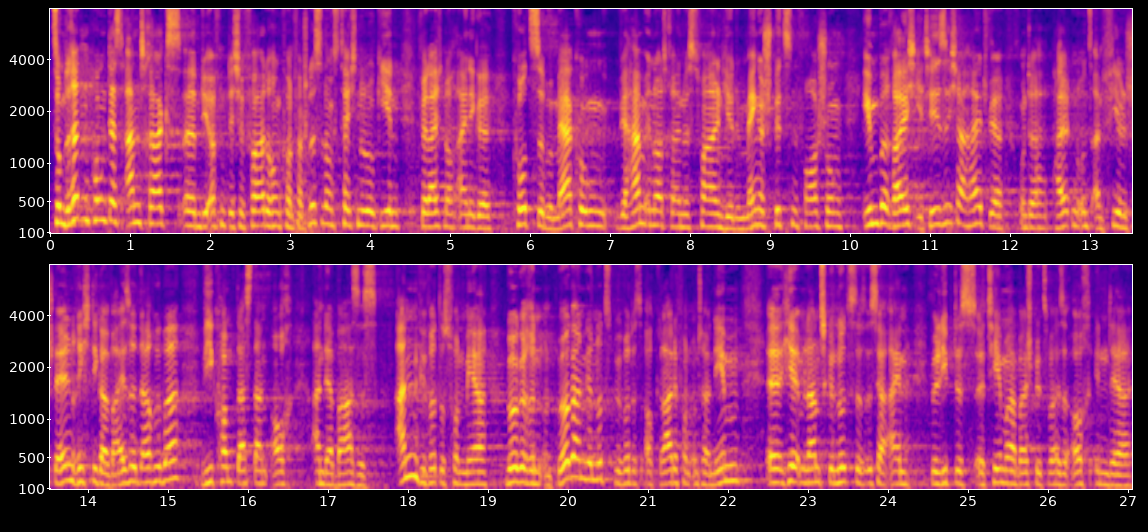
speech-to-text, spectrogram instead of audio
Zum dritten Punkt des Antrags, ähm, die öffentliche Förderung von Verschlüsselungstechnologien, vielleicht noch einige kurze Bemerkungen. Wir haben in Nordrhein-Westfalen hier eine Menge Spitzenforschung im Bereich IT-Sicherheit. Wir unterhalten uns an vielen Stellen richtigerweise darüber, wie kommt das dann auch an der Basis an? Wie wird es von mehr Bürgerinnen und Bürgern genutzt? Wie wird es auch gerade von Unternehmen äh, hier im Land genutzt? Das ist ja ein beliebtes äh, Thema, beispielsweise auch in der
